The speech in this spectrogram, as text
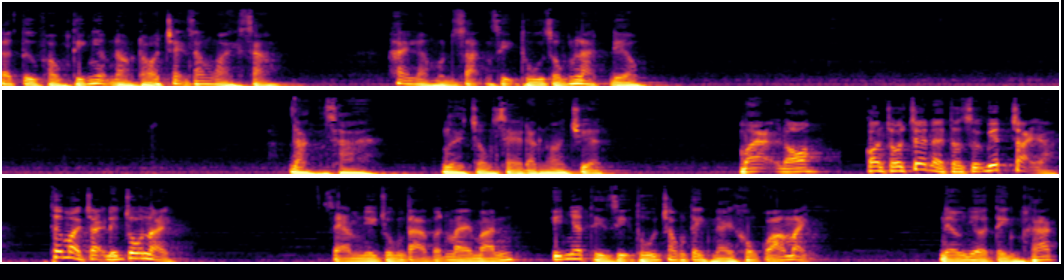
Là từ phòng thí nghiệm nào đó chạy ra ngoài sao? Hay là một dạng dị thú giống lạt điều? Đằng xa Người trong xe đang nói chuyện. Mẹ nó, Con chó chết này thật sự biết chạy à? Thế mà chạy đến chỗ này. Xem như chúng ta vẫn may mắn, Ít nhất thì dị thú trong tỉnh này không quá mạnh. Nếu nhờ tỉnh khác,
